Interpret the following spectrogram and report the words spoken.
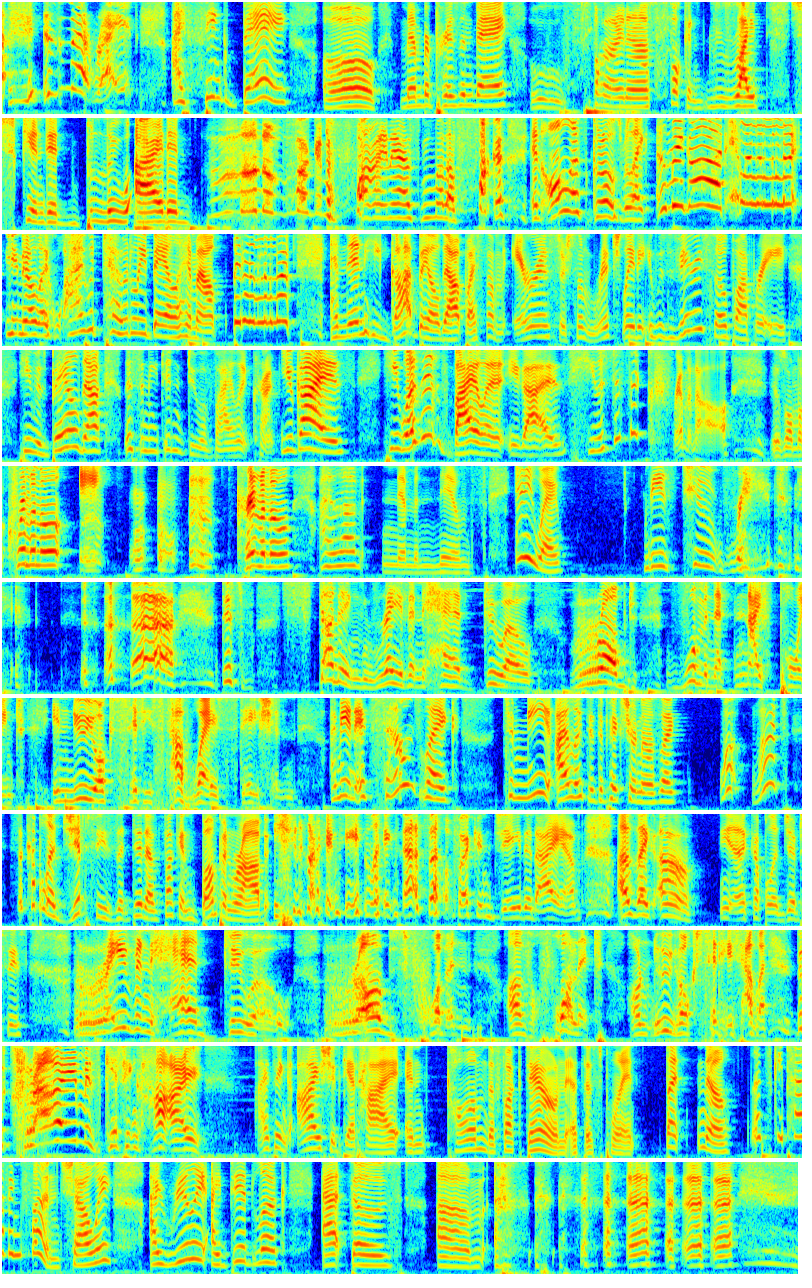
Isn't that right? I think Bay. Oh, remember Prison Bay? Ooh, fine ass, fucking light skinned, blue eyed, motherfucking fine ass motherfucker. And all us girls were like, oh my God. Eh, you know, like, I would totally bail him out. And then he got bailed out by some heiress or some rich lady. It was very soap opera y. He was bailed out. Listen, he didn't do a violent crime. You guys, he wasn't violent, you guys. He was just a criminal. He was, I'm a criminal. Mm. criminal. I love M&Ms. Anyway, these two raven haired, this stunning raven haired duo robbed woman at knife point in New York City subway station. I mean, it sounds like, to me, I looked at the picture and I was like, what? What? It's a couple of gypsies that did a fucking bump and rob. You know what I mean? Like, that's how fucking jaded I am. I was like, oh, yeah, a couple of gypsies. Ravenhead duo robs woman of wallet on New York City subway. The crime is getting high. I think I should get high and calm the fuck down at this point. But no, let's keep having fun, shall we? I really, I did look at those. Um,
